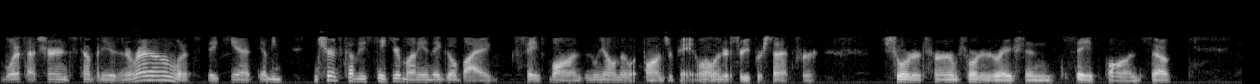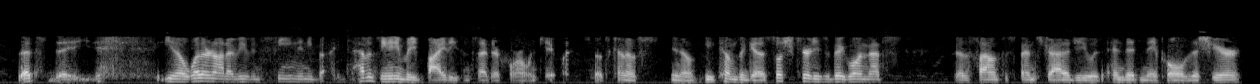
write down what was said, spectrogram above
what if that insurance company isn't around? What if they can't? I mean, insurance companies take your money and they go buy safe bonds, and we all know what bonds are paying. Well, under three percent for shorter term, shorter duration, safe bonds. So that's the, you know, whether or not I've even seen anybody, I haven't seen anybody buy these inside their 401k plan. So it's kind of, you know, he comes and goes. Social Security is a big one. That's you know, the file and suspend strategy was ended in April of this year.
